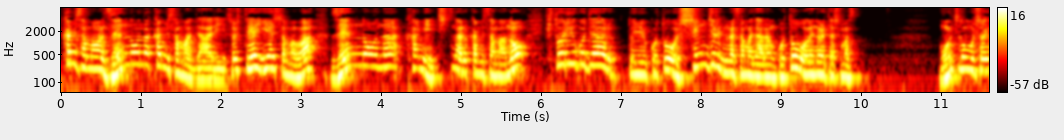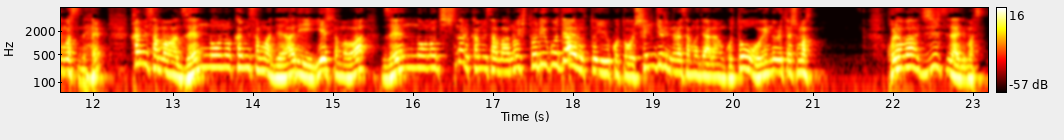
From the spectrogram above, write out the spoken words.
神様は全能な神様であり、そしてイエス様は全能な神、父なる神様の一人子であるということを信じる皆様であることをお祈りいたします。もう一度申し上げますね。神様は全能の神様であり、イエス様は全能の父なる神様の一人子であるということを信じる皆様であることをお祈りいたします。これは事実であります。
